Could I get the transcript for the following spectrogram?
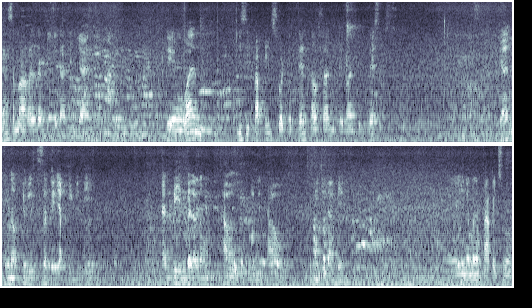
Yan, sa mga kalalang video natin dyan. Ito yung one easy package worth of 10,500 pesos. Yan, kung na-curious ka sa daily activity, yan, pin ka lang ng how, comment how sa video natin. Yun naman ang package mo.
